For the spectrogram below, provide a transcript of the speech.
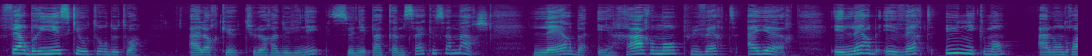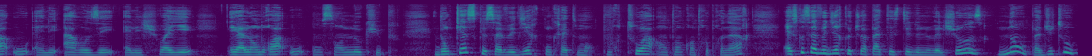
faire briller ce qui est autour de toi. Alors que, tu l'auras deviné, ce n'est pas comme ça que ça marche l'herbe est rarement plus verte ailleurs. Et l'herbe est verte uniquement à l'endroit où elle est arrosée, elle est choyée et à l'endroit où on s'en occupe. Donc qu'est-ce que ça veut dire concrètement pour toi en tant qu'entrepreneur? Est-ce que ça veut dire que tu vas pas tester de nouvelles choses? Non, pas du tout.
